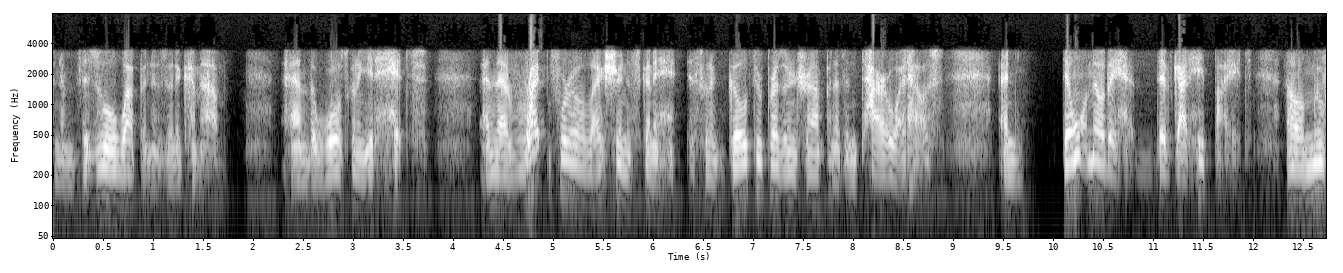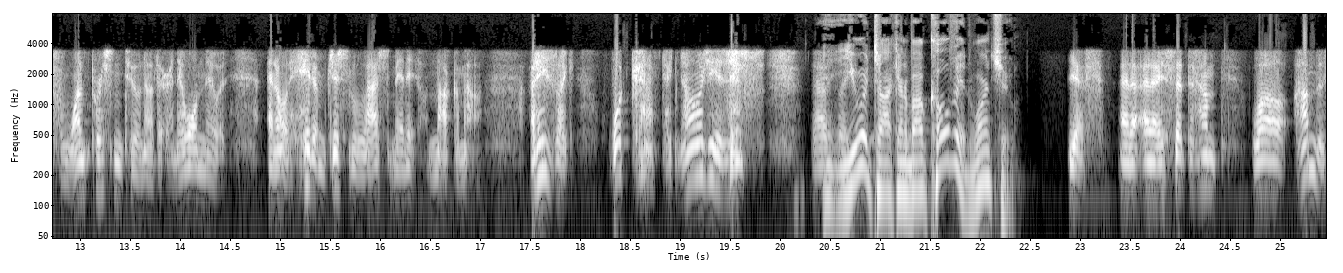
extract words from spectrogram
an invisible weapon is going to come out, and the world's going to get hit. And then right before the election, it's going to it's going to go through President Trump and his entire White House, and they won't know they they've got hit by it. And it'll move from one person to another, and they won't know it. And it'll hit them just in the last minute. It'll knock them out. And he's like, "What kind of technology is this?" Like, you were talking about COVID, weren't you? Yes, and and I said to him, "Well, I'm the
